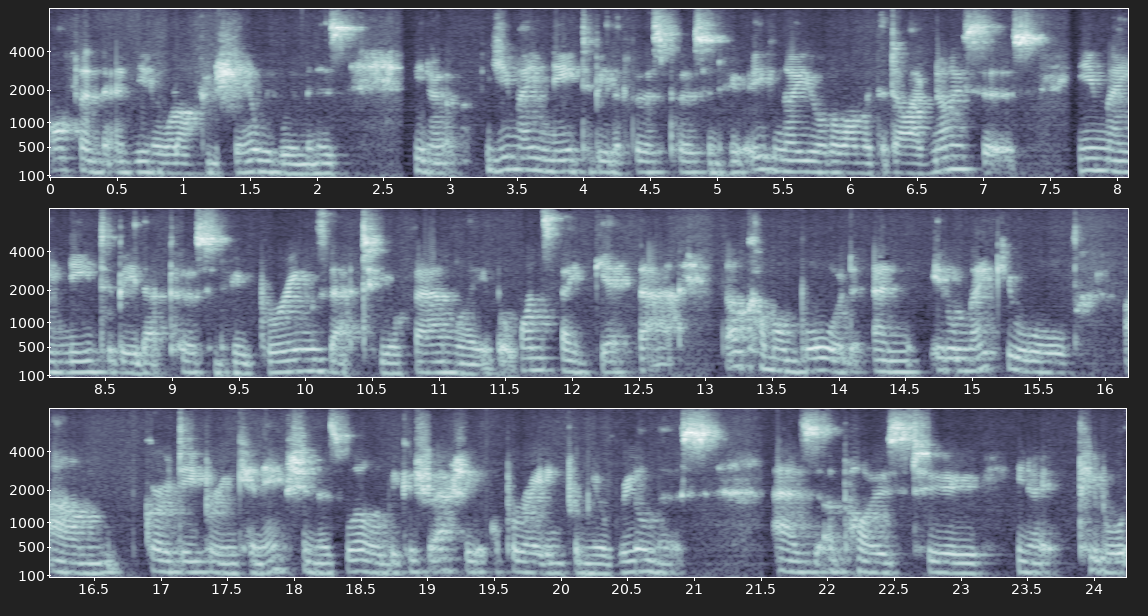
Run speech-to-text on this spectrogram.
often, and you know, what I can share with women is, you know, you may need to be the first person who, even though you're the one with the diagnosis, you may need to be that person who brings that to your family. But once they get that, they'll come on board and it'll make you all. Um, grow deeper in connection as well because you're actually operating from your realness as opposed to you know people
